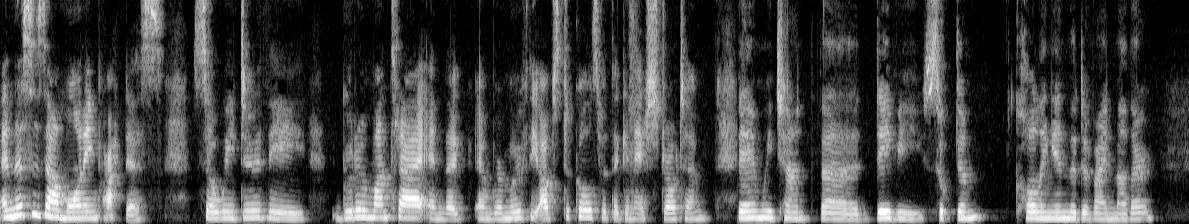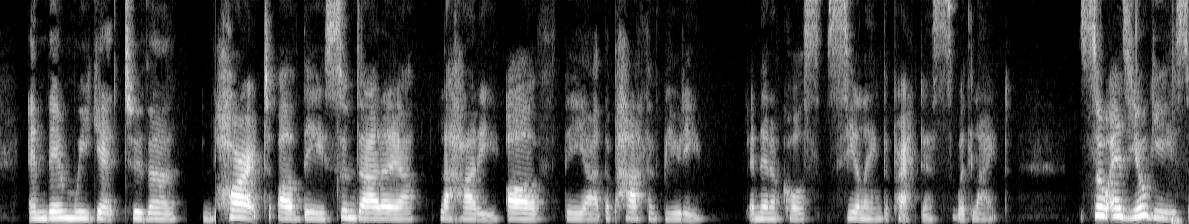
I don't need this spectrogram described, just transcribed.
And this is our morning practice. So we do the Guru mantra and the and remove the obstacles with the Ganesh Stotam. Then we chant the Devi Suktam, calling in the Divine Mother. And then we get to the heart of the Saundarya Lahari of the uh, the path of beauty. And then of course sealing the practice with light. So, as yogis,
